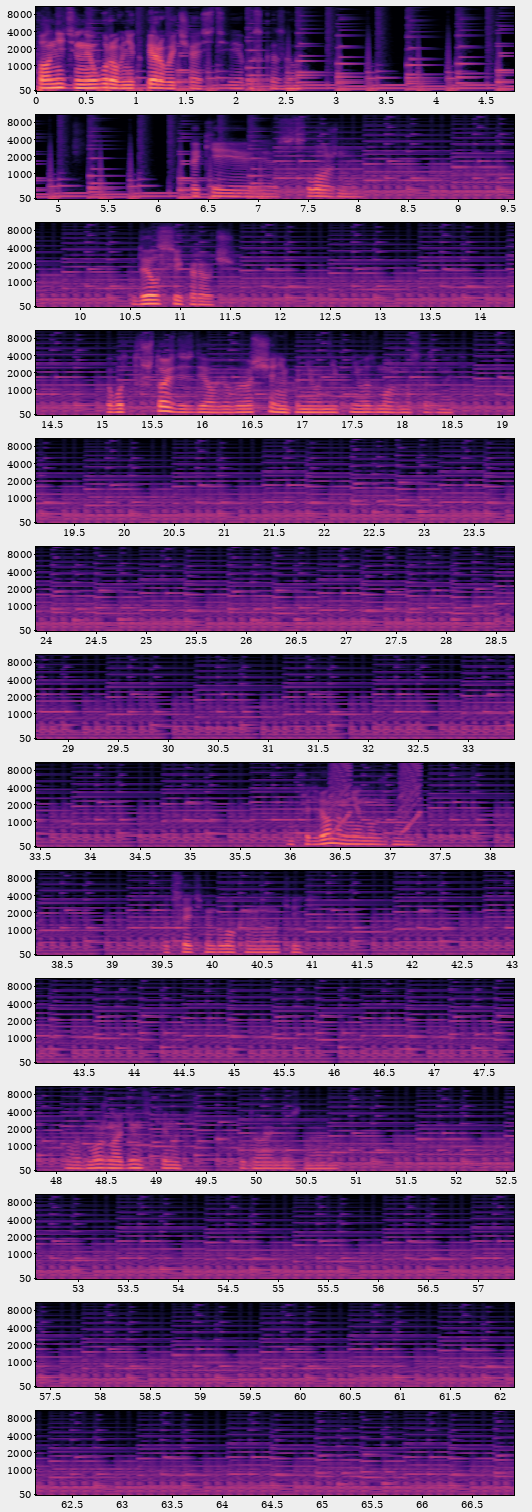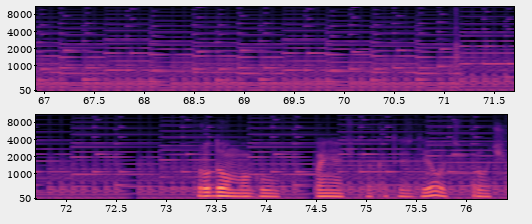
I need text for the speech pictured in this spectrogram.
Дополнительные уровни к первой части, я бы сказал. Такие сложные. DLC, короче. Вот что здесь делали, вообще не, не- невозможно осознать. Определенно мне нужно вот с этими блоками намутить. Возможно, один скинуть туда, не знаю. Трудом могу понять, как это сделать и прочее.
